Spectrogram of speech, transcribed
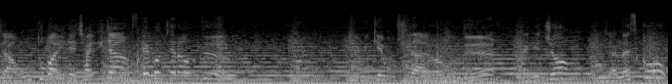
자 오토바이 대 자기장 세 번째 라운드. 재밌게 해봅시다 여러분들. 알겠죠? 자 렛츠고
